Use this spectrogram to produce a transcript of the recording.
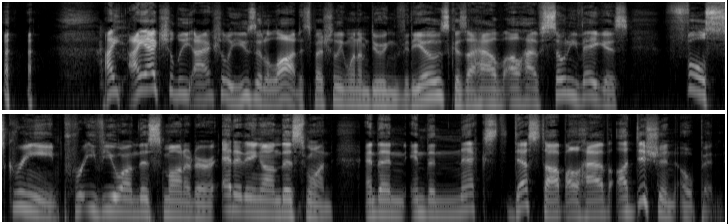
I, I actually I actually use it a lot, especially when I'm doing videos because I have I'll have Sony Vegas full screen preview on this monitor, editing on this one, and then in the next desktop I'll have Audition open.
